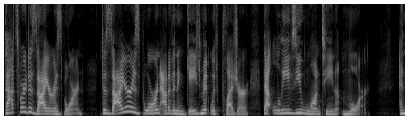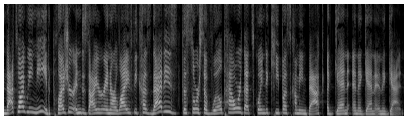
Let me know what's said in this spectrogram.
that's where desire is born. Desire is born out of an engagement with pleasure that leaves you wanting more. And that's why we need pleasure and desire in our life because that is the source of willpower that's going to keep us coming back again and again and again.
